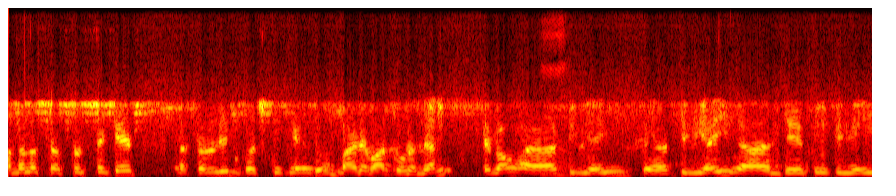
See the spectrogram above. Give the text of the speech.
আদালত চত্বর থেকে সন্দীপ ঘোষকে কিন্তু বাইরে বার করে দেন এবং সিবিআই সিবিআই যেহেতু সিবিআই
